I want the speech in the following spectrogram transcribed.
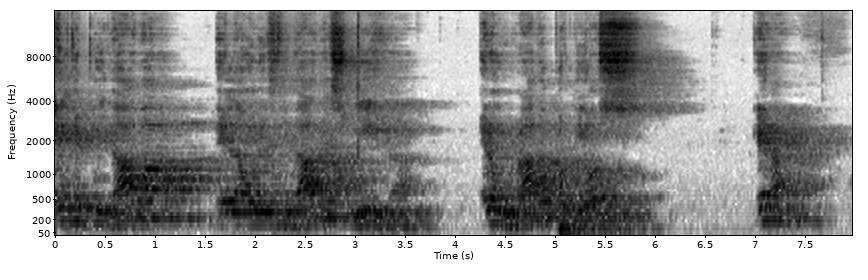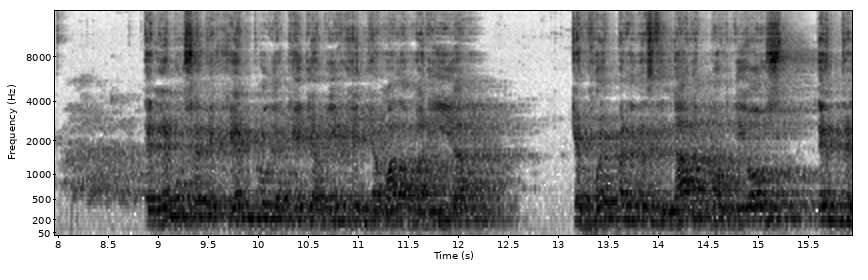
el que cuidaba de la honestidad de su hija era honrado por Dios. ¿Qué era? Tenemos el ejemplo de aquella virgen llamada María, que fue predestinada por Dios entre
